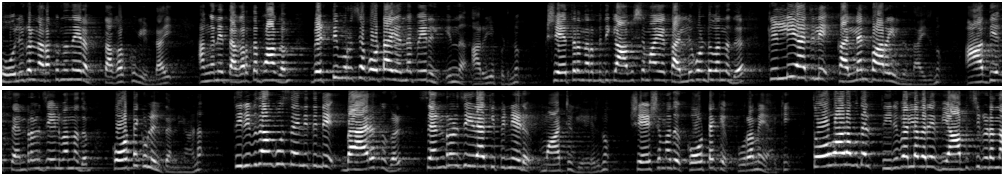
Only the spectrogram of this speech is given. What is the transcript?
ജോലികൾ നടക്കുന്ന നേരം തകർക്കുകയുണ്ടായി. അങ്ങനെ തകർത്ത ഭാഗം വെട്ടിമുറിച്ച കോട്ട എന്ന പേരിൽ ഇന്ന് അറിയപ്പെടുന്നു. ക്ഷേത്ര നിർമ്മിതിക്ക് ആവശ്യമായ കല്ല് കൊണ്ടുവന്നത് കിള്ളിയാറ്റിലെ കല്ലൻപാറയിൽ നിന്നായിരുന്നു. ആദ്യ സെൻട്രൽ ജയിൽ വന്നതും കോട്ടയ്ക്കുള്ളിൽ തന്നെയാണ്. തിരുവിതാംകൂർ സൈന്യത്തിന്റെ ബാരക്കുകൾ സെൻട്രൽ ജയിലാക്കി പിന്നീട് മാറ്റുകയായിരുന്നു. ശേഷം അത് കോട്ടയ്ക്ക് പുറമെയാക്കി. തോവാള മുതൽ തിരുവല്ല വരെ വ്യാപിച്ചു കിടന്ന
